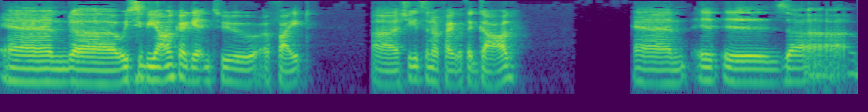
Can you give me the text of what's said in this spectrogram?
and uh, we see Bianca get into a fight. Uh, she gets in a fight with a Gog, and it is uh,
